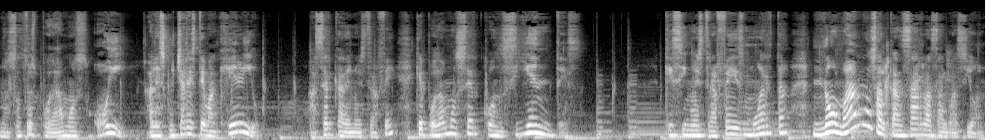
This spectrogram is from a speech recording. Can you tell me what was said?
nosotros podamos hoy, al escuchar este Evangelio, acerca de nuestra fe, que podamos ser conscientes que si nuestra fe es muerta, no vamos a alcanzar la salvación.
